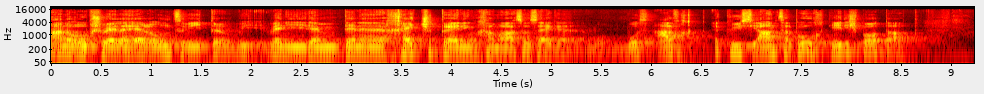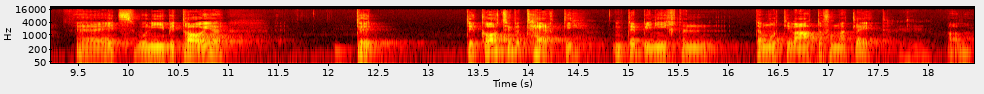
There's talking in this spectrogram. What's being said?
anaerob Schwellen her und so weiter. Wenn ich in diesem Catcher-Training, kann man auch so sagen, wo es einfach eine gewisse Anzahl braucht, jede Sportart, äh, jetzt, wo ich betreue, dort, dort geht es über die Härte. Und dort bin ich dann der Motivator vom Athleten. Mhm. Oder?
